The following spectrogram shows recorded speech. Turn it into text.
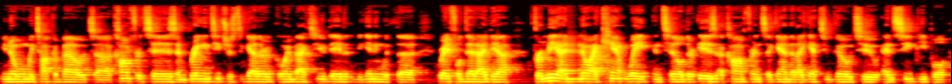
you know, when we talk about uh, conferences and bringing teachers together, going back to you, Dave, at the beginning with the Grateful Dead idea, for me, I know I can't wait until there is a conference again that I get to go to and see people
